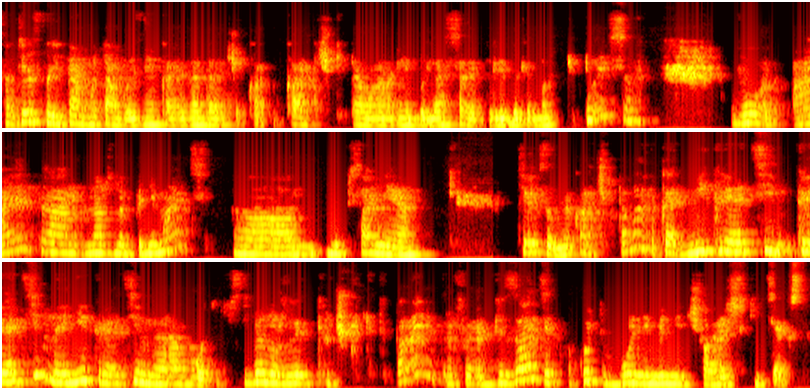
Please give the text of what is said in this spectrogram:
Соответственно, и там, и там возникает задача карточки товара либо для сайта, либо для маркетплейсов. Вот. А это нужно понимать, э, написание текстов для карточек товара такая не креатив, креативная и не креативная работа. То есть тебе нужно каких-то параметров и обвязать их в какой-то более-менее человеческий текст.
